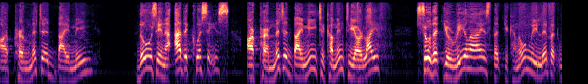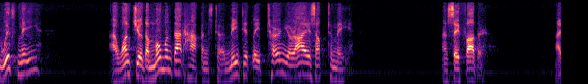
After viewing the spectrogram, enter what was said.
are permitted by me. Those inadequacies are permitted by me to come into your life so that you realize that you can only live it with me. I want you, the moment that happens, to immediately turn your eyes up to me and say, Father, I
